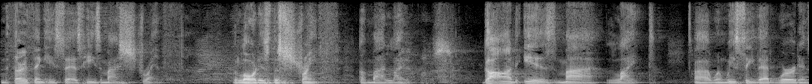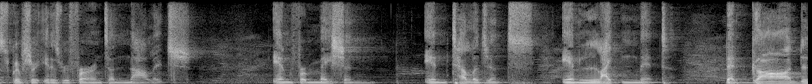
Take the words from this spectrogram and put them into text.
And the third thing he says, he's my strength. The Lord is the strength of my life. God is my light. Uh, when we see that word in scripture, it is referring to knowledge, information, intelligence, enlightenment. That God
